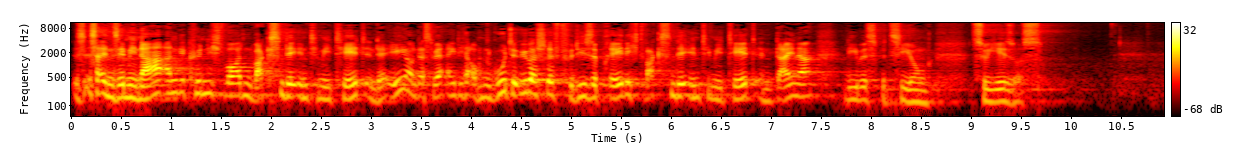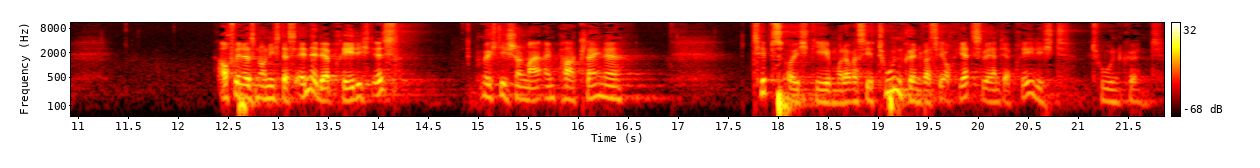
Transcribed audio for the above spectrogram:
Es ist ein Seminar angekündigt worden, wachsende Intimität in der Ehe. Und das wäre eigentlich auch eine gute Überschrift für diese Predigt, wachsende Intimität in deiner Liebesbeziehung zu Jesus. Auch wenn das noch nicht das Ende der Predigt ist, möchte ich schon mal ein paar kleine Tipps euch geben oder was ihr tun könnt, was ihr auch jetzt während der Predigt tun könnt.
